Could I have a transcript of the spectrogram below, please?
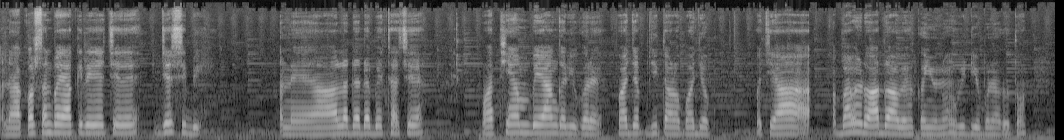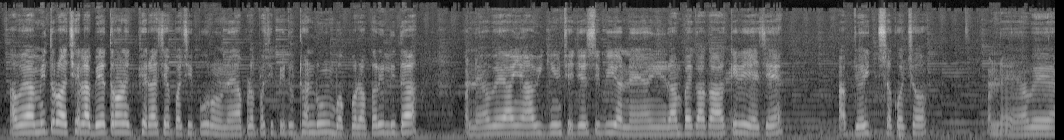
અને આ કરશનભાઈ આંકી રહ્યા છે જેસીબી. અને આ આલા દાદા બેઠા છે. વાંથી આમ બે આંગળીઓ કરે. ભાજપ જીતાડો, ભાજપ. પછી આ બાવેડો આડો આવે કહ્યું ને વીડિયો બનાવતો હતો. હવે આ મિત્રો છેલ્લા બે, ત્રણ જ ફેરા છે, પછી પૂરું. ને આપણે પછી પીધું ઠંડુ બપોરા કરી લીધા. અને હવે અહીંયા આવી ગયું છે જેસીબી અને અહીં રામભાઈ કાકા હાકી રહ્યા છે. આપ જોઈ જ શકો છો. અને હવે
